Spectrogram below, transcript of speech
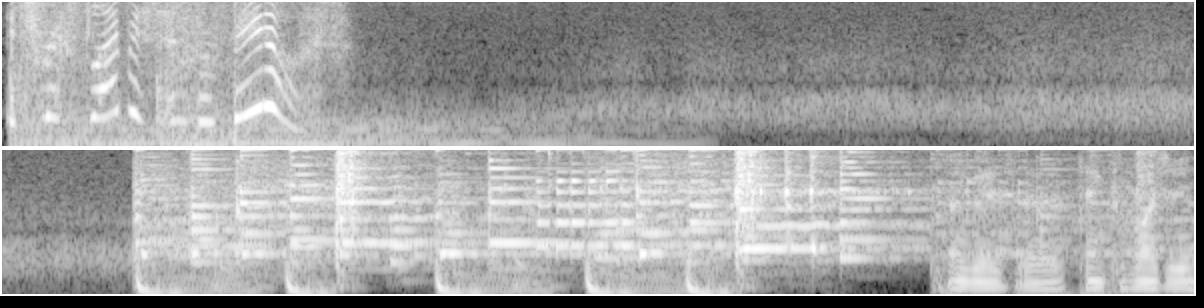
it's Rex Lapis in Barbatos. Guys, uh, thanks for watching.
